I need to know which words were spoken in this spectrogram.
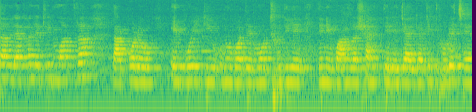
তার লেখালেখির মাত্রা। তারপরেও এই বইটি অনুবাদের মধ্য দিয়ে তিনি বাংলা সাহিত্যের এই জায়গাটি ধরেছেন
